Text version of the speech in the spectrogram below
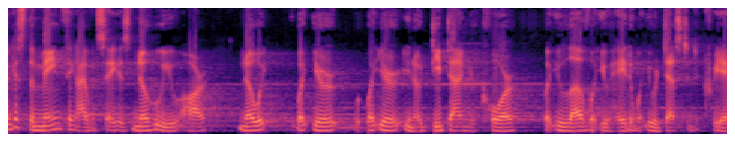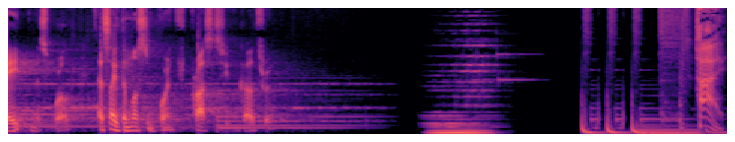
I guess the main thing I would say is know who you are, know what, what you're, what you're, you know, deep down your core, what you love, what you hate, and what you were destined to create in this world. That's like the most important process you can go through. Hi,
